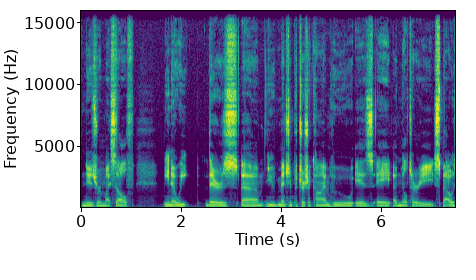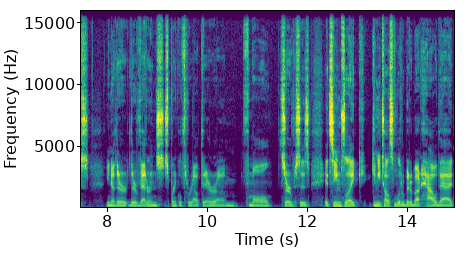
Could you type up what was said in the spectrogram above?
newsroom myself, you know, we there's um, you mentioned Patricia Kime, who is a, a, military spouse. You know, there there are veterans sprinkled throughout there um, from all services. It seems like. Can you tell us a little bit about how that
